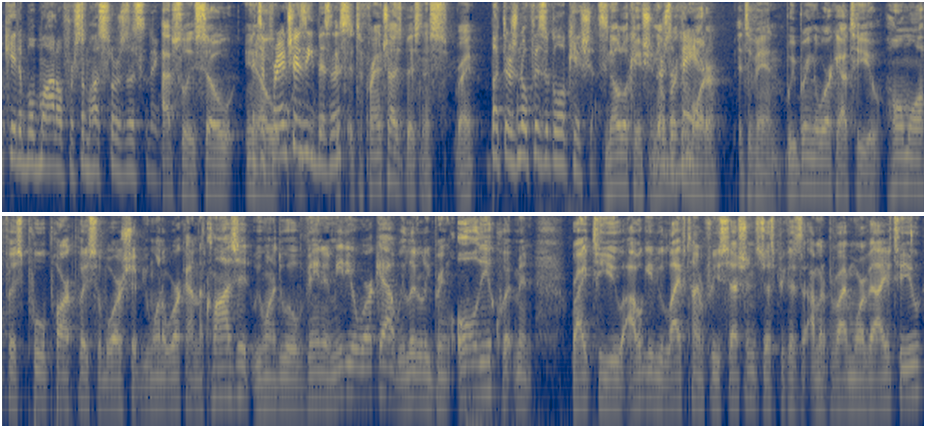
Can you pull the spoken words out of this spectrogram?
replicatable model for some hustlers listening. absolutely. So you know It's a franchisee business. It's, it's a franchise business, right? but there's no physical locations. No location, no There's brick and mortar. It's a van. We bring the workout to you. Home office, pool, park, place of worship. You want to work out in the closet? We want to do a VaynerMedia workout. We literally bring all the equipment right to you. I will give you lifetime free sessions just because I'm going to provide more value to you.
